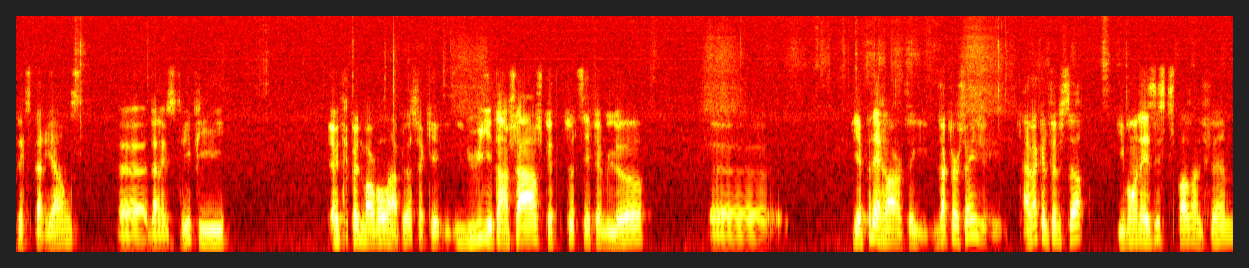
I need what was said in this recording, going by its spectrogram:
d'expérience euh, dans l'industrie. Puis un triple de Marvel en plus. Fait que lui est en charge que tous ces films-là. Euh, il n'y a pas d'erreur. Doctor Strange, avant que le film sorte, ils vont analyser ce qui se passe dans le film.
